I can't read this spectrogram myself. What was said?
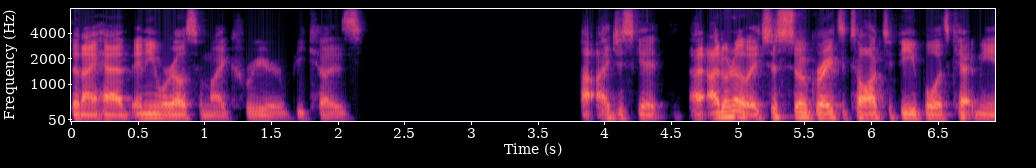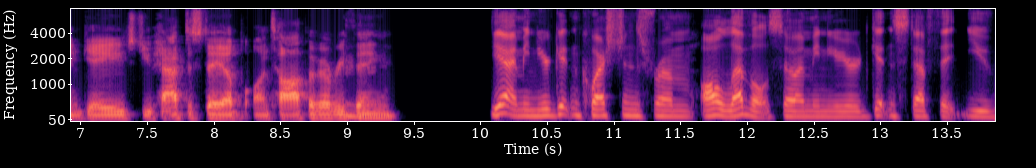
than I have anywhere else in my career because I just get, I, don't know, it's just so great to talk to people. It's kept me engaged. You have to stay up on top of everything. Mm-hmm. Yeah, I mean, you're getting questions from all levels. So, I mean, you're getting stuff that you've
